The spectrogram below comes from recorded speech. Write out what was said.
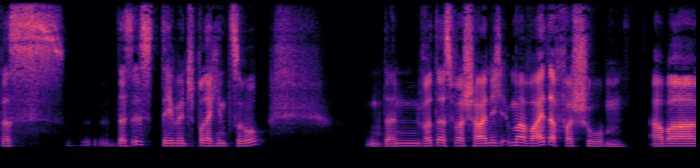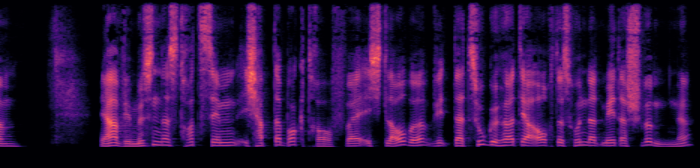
das, das ist dementsprechend so. Und dann wird das wahrscheinlich immer weiter verschoben. Aber ja, wir müssen das trotzdem, ich habe da Bock drauf, weil ich glaube, wie, dazu gehört ja auch das 100 Meter Schwimmen, ne?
